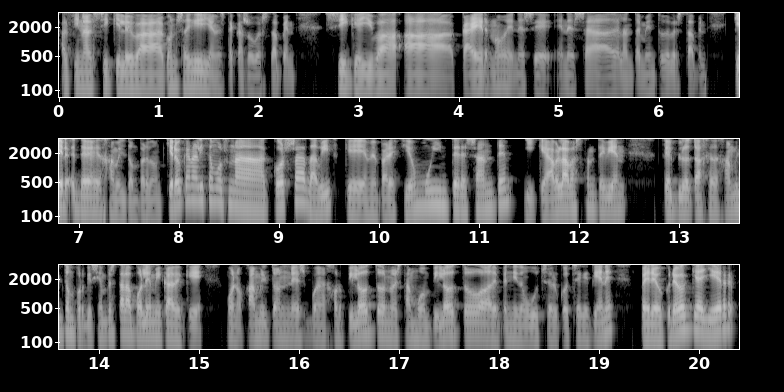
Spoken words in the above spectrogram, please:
al final sí que lo iba a conseguir y en este caso Verstappen sí que iba a caer ¿no? en, ese, en ese adelantamiento de Verstappen, de Hamilton, perdón. Quiero que analicemos una cosa, David, que me pareció muy interesante y que habla bastante bien del pilotaje de Hamilton, porque siempre está la polémica de que, bueno, Hamilton es mejor piloto, no es tan buen piloto, ha dependido mucho del coche que tiene, pero creo que ayer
